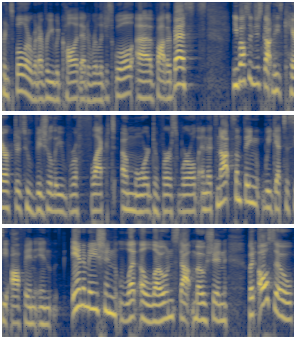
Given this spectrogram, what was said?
principal or whatever you would call it at a religious school, uh, Father Bests. You've also just got these characters who visually reflect a more diverse world, and it's not something we get to see often in animation, let alone stop motion, but also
